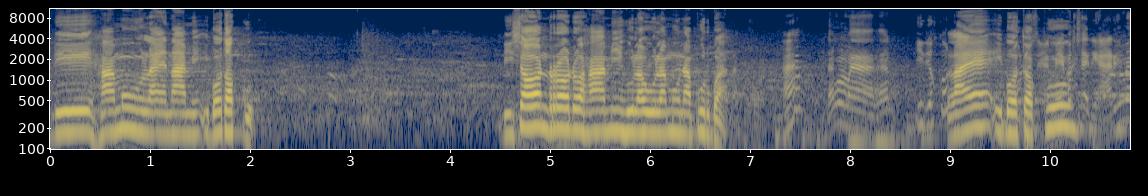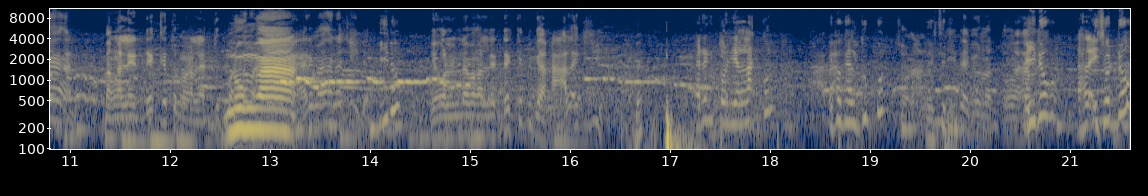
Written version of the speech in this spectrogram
di hamu laenami ibotokku. Di son rodo hami hula hula muna purba. Dang mangan. Ido kon. Lae mangan ledek. nunga. Ido. Orang piga kalek sih. Ada yang torian ipa gal. Ido, ala isodo.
